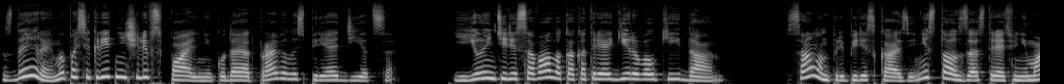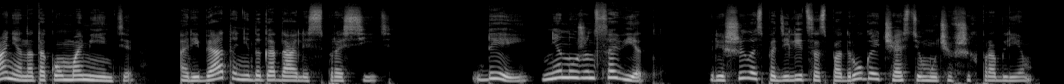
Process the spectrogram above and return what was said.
С Дейрой мы посекретничали в спальне, куда я отправилась переодеться. Ее интересовало, как отреагировал Кейдан. Сам он при пересказе не стал заострять внимание на таком моменте, а ребята не догадались спросить. «Дэй, мне нужен совет», — решилась поделиться с подругой частью мучивших проблем.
